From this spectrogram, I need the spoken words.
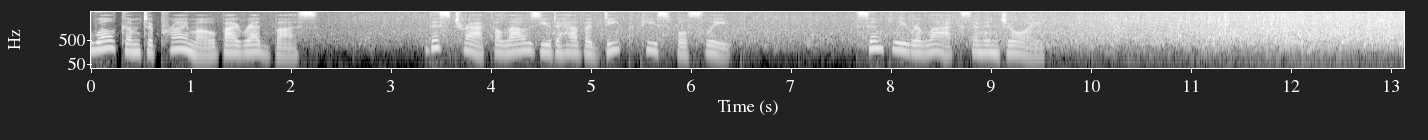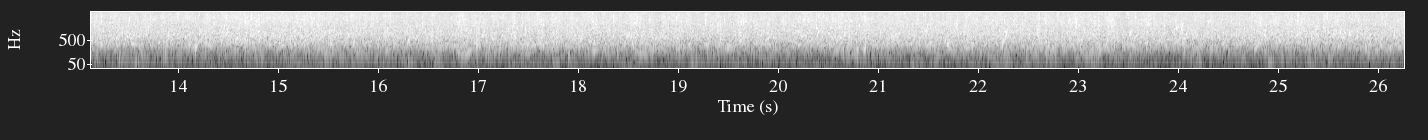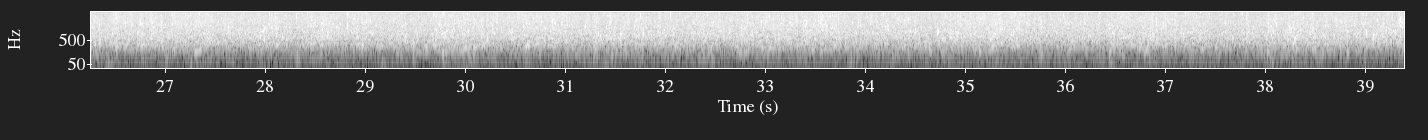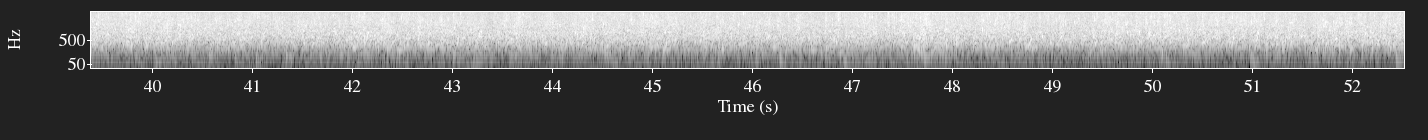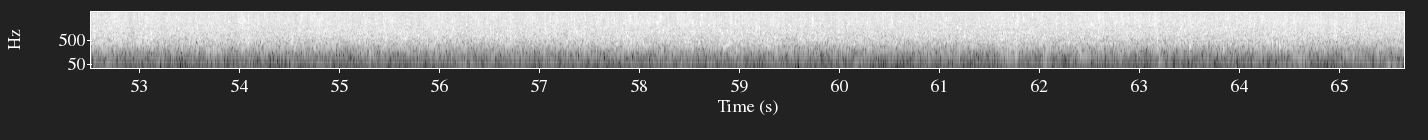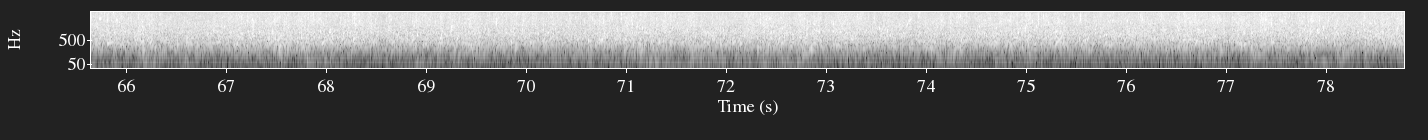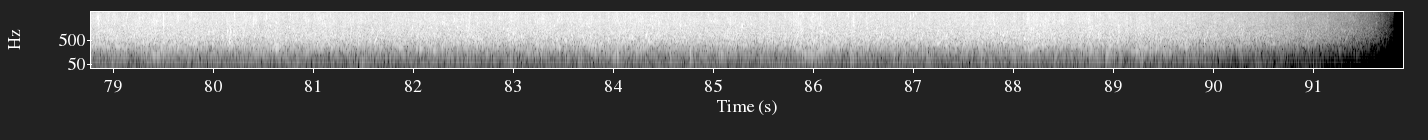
Welcome to Primo by Redbus. This track allows you to have a deep peaceful sleep. Simply relax and enjoy.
